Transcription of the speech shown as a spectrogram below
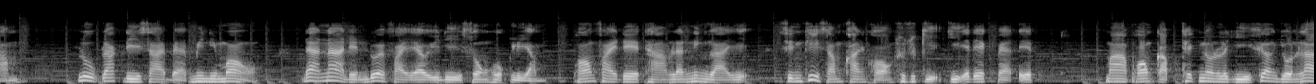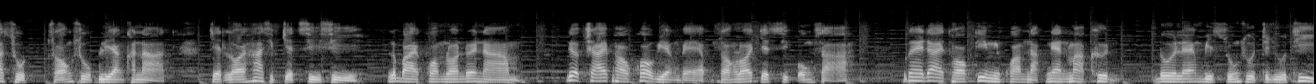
2023 รูปลักษณ์ดีไซน์แบบมินิมอล ด้านหน้าเด่นด้วยไฟ LED ทรงหกเหลี่ยม พร้อมไฟ Daytime Running Light สิ่งที่สำคัญของ Suzuki GSX 8S มาพร้อมกับเทคโนโลยีเครื่องยนต์ล่าสุด 2 สูบเรียงขนาด 757 cc ระบายความร้อนด้วยน้ำ เลือกใช้เพาข้อเวียงแบบ 270 องศา เพื่อให้ได้ทอร์กที่มีความหนักแน่นมากขึ้น โดยแรงบิดสูงสุดจะอยู่ที่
